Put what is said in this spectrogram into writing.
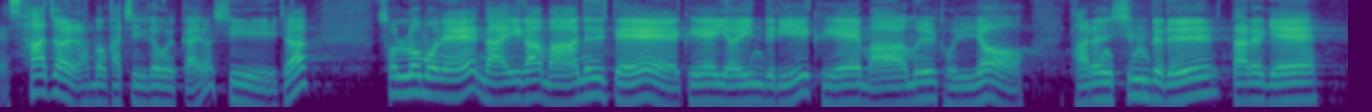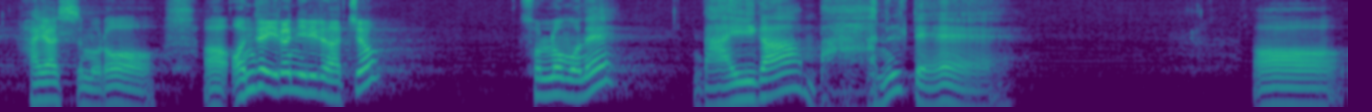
예, 4절 한번 같이 읽어볼까요? 시작. 솔로몬의 나이가 많을 때 그의 여인들이 그의 마음을 돌려 다른 신들을 따르게 하였으므로 어, 언제 이런 일이 일어났죠? 솔로몬의 나이가 많을 때 어,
